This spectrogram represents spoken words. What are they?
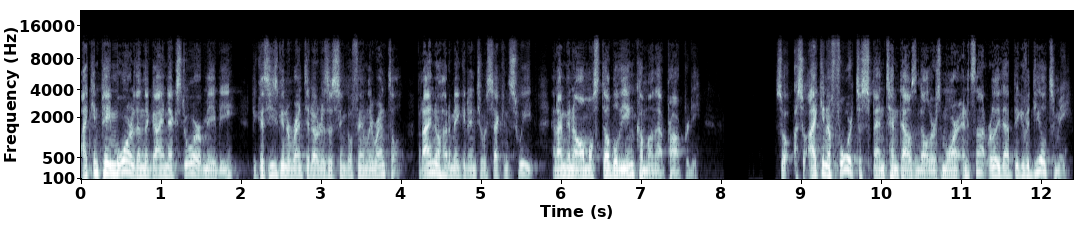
I can pay more than the guy next door, maybe, because he's going to rent it out as a single family rental. But I know how to make it into a second suite, and I'm going to almost double the income on that property. So, so I can afford to spend ten thousand dollars more, and it's not really that big of a deal to me,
